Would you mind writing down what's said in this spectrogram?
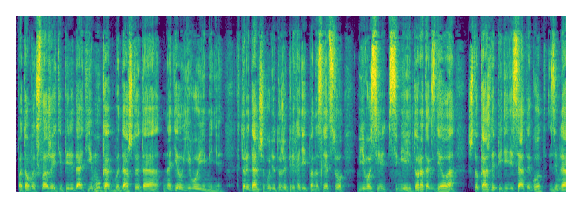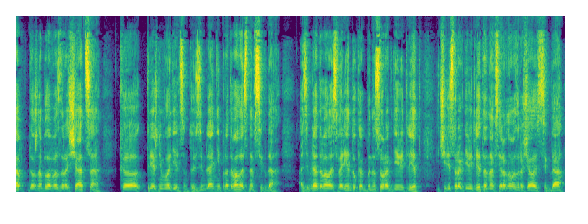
потом их сложить и передать ему как бы, да, что это надел его имени, который дальше будет уже переходить по наследству в его семье. И Тора так сделала, что каждый 50-й год земля должна была возвращаться к прежним владельцам. То есть земля не продавалась навсегда, а земля давалась в аренду как бы на 49 лет, и через 49 лет она все равно возвращалась всегда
